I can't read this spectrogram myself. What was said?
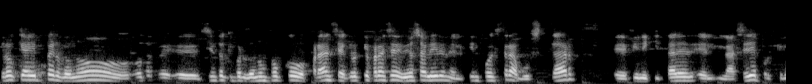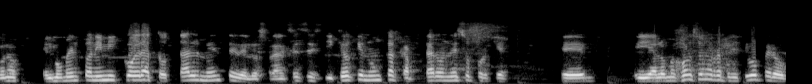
creo que ahí perdonó, otro, eh, siento que perdonó un poco Francia, creo que Francia debió salir en el tiempo extra a buscar eh, finiquitar el, la serie, porque bueno, el momento anímico era totalmente de los franceses, y creo que nunca captaron eso porque, eh, y a lo mejor suena repetitivo, pero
